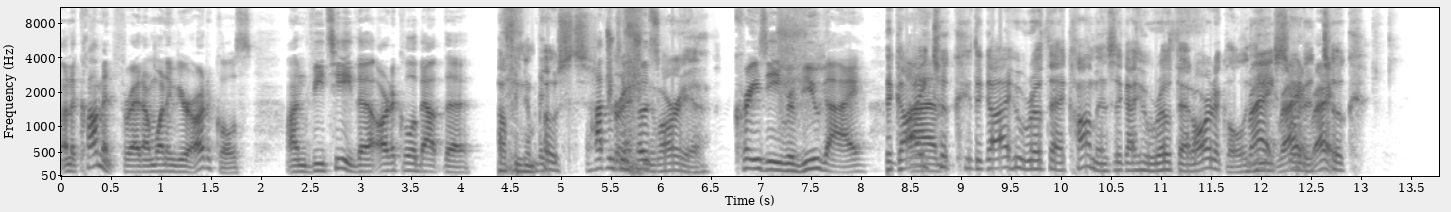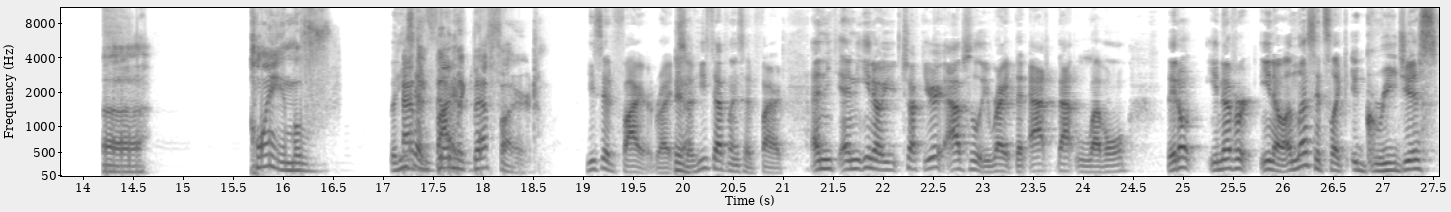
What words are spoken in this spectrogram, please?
on a comment thread on one of your articles on VT, the article about the Huffington Post, Huffington Post, Aria. crazy review guy. The guy um, took the guy who wrote that comment, the guy who wrote that article, and right, he sort right, of right. took uh, claim of but he having Bill McBeath fired. He said fired, right? Yeah. So he's definitely said fired. And and you know, Chuck, you're absolutely right that at that level, they don't. You never, you know, unless it's like egregious,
